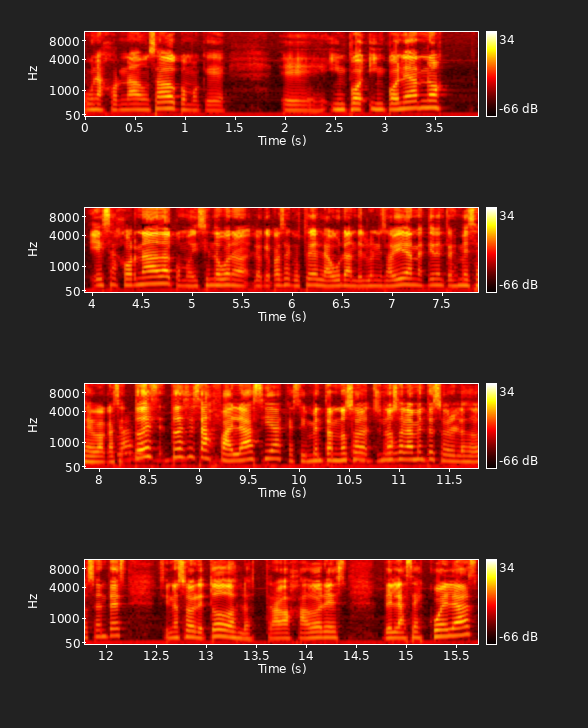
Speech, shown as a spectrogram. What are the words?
una jornada un sábado como que imponernos esa jornada como diciendo bueno lo que pasa es que ustedes laburan de lunes a viernes tienen tres meses de vacaciones todas, todas esas falacias que se inventan no, no solamente sobre los docentes sino sobre todos los trabajadores de las escuelas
